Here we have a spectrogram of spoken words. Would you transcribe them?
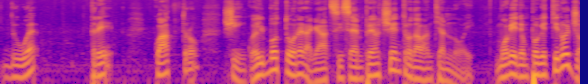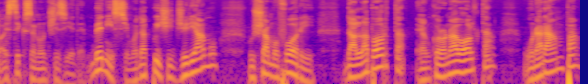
2, 3, 4, 5. Il bottone ragazzi sempre al centro davanti a noi muovete un pochettino il joystick se non ci siete. Benissimo, da qui ci giriamo, usciamo fuori dalla porta e ancora una volta una rampa,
